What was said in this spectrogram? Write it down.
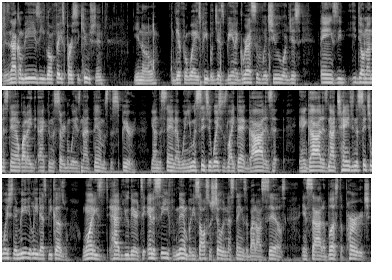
It's not going to be easy. You're going to face persecution, you know, in different ways. People just being aggressive with you or just things you, you don't understand why they act in a certain way. It's not them. It's the spirit. You understand that when you in situations like that, God is and God is not changing the situation immediately. That's because one, He's have you there to intercede for them, but He's also showing us things about ourselves inside of us to purge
